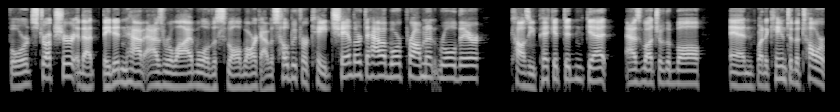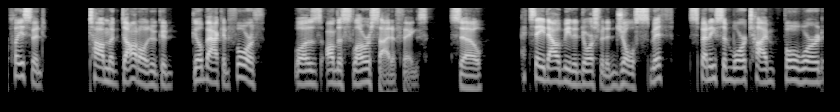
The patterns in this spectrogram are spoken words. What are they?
forward structure and that they didn't have as reliable of a small mark. I was hoping for Kade Chandler to have a more prominent role there. Kozzie Pickett didn't get as much of the ball. And when it came to the tall replacement, Tom McDonald, who could go back and forth, was on the slower side of things. So I'd say that would be an endorsement of Joel Smith spending some more time forward,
